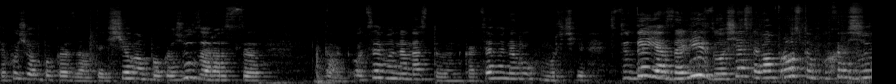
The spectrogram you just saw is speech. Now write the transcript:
Це хочу вам показати. Ще вам покажу зараз. Так, оце в мене настоянка, це в мене мухоморчики. Сюди я залізу, а зараз я вам просто покажу.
